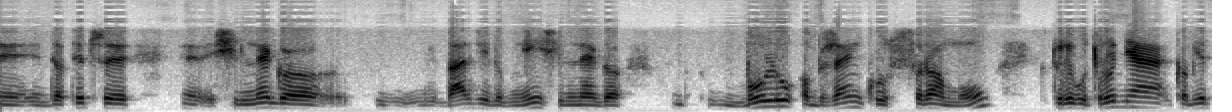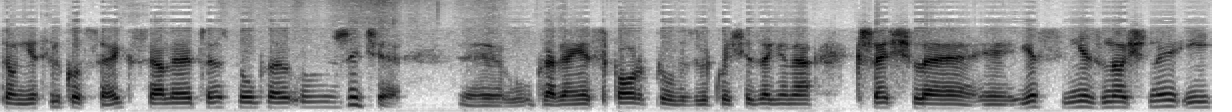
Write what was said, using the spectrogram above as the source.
y, dotyczy y, silnego, y, bardziej lub mniej silnego bólu, obrzęku, sromu, który utrudnia kobietom nie tylko seks, ale często upra- życie. Y, Uprawianie sportów, zwykłe siedzenie na krześle y, jest nieznośny i,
